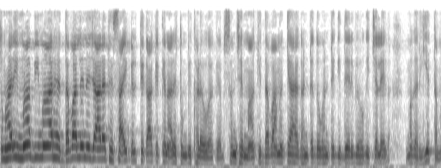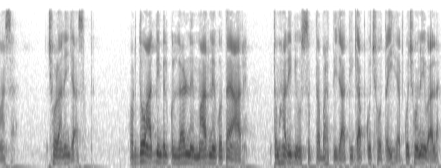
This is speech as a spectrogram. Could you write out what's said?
तुम्हारी माँ बीमार है, दवा लेने जा रहे थे, साइकिल टिका के किनारे तुम भी खड़े हुए कि अब समझे माँ की दवा में क्या है, घंटे, दो घंटे की देर भी होगी, चलेगा। मगर यह तमाशा, छोड़ा नहीं जा सकता। और दो आदमी बिल्कुल लड़ने, मारने को तैयार है। तुम्हारी भी उत्सुकता बढ़ती जाती कि अब कुछ होता ही है, अब कुछ होने वाला है।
